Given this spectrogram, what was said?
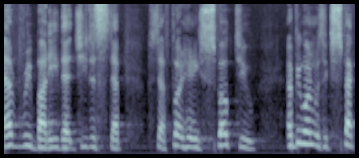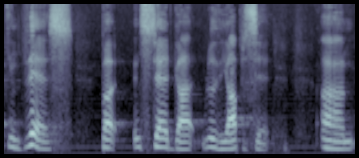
everybody that Jesus stepped, stepped foot and he spoke to. Everyone was expecting this, but instead got really the opposite. Um,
